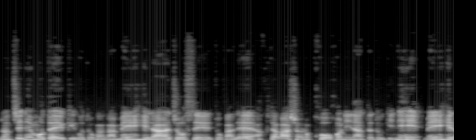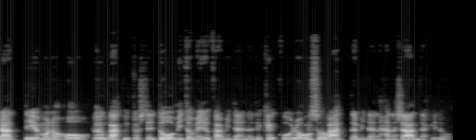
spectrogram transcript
後に元幸子とかがメンヘラ女性とかで芥川賞の候補になった時に、メンヘラっていうものを文学としてどう認めるかみたいなので結構論争があったみたいな話あるんだけど、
